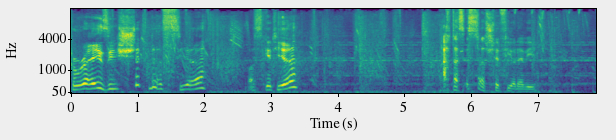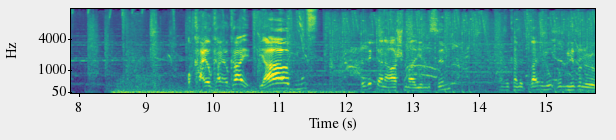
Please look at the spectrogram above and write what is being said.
Crazy shitness hier. Was geht hier? Ach, das ist das Schiff hier, oder wie? Okay, okay, okay. Ja, muss Beweg deinen Arsch mal hier ein bisschen. Also keine drei Minuten, um hier so eine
